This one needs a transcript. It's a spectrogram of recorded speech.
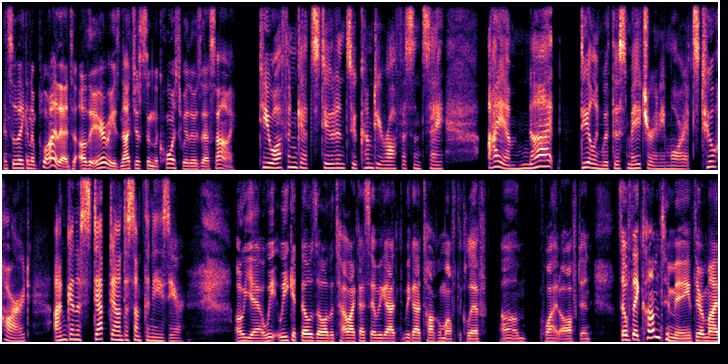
And so they can apply that into other areas, not just in the course where there's SI. Do you often get students who come to your office and say, I am not dealing with this major anymore. It's too hard. I'm going to step down to something easier. Oh yeah, we, we get those all the time. Like I said, we got we got to talk them off the cliff um, quite often. So if they come to me, if they're my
